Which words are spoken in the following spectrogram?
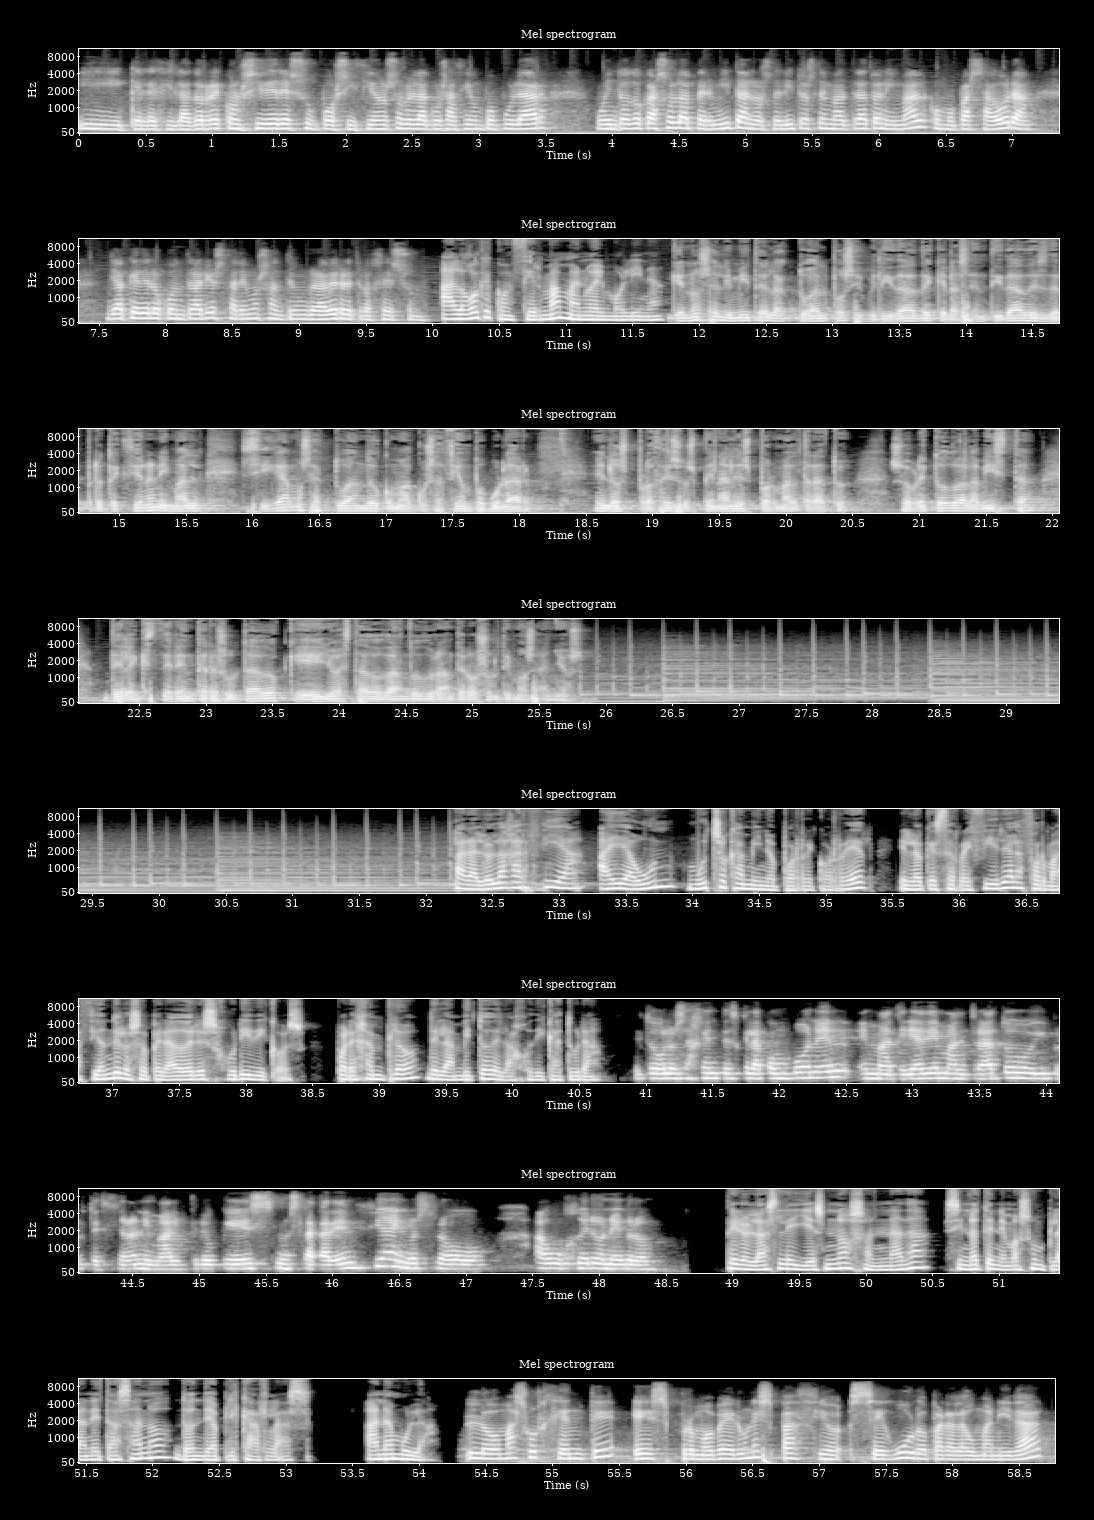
y que el legislador reconsidere su posición sobre la acusación popular o en todo caso la permita en los delitos de maltrato animal, como pasa ahora, ya que de lo contrario estaremos ante un grave retroceso. Algo que confirma Manuel Molina. Que no se limite la actual posibilidad de que las entidades de protección animal sigamos actuando como acusación popular en los procesos penales por maltrato, sobre todo a la vista del excelente resultado que ello ha estado dando durante los últimos años. Para Lola García hay aún mucho camino por recorrer en lo que se refiere a la formación de los operadores jurídicos, por ejemplo, del ámbito de la judicatura. De todos los agentes que la componen en materia de maltrato y protección animal. Creo que es nuestra carencia y nuestro agujero negro. Pero las leyes no son nada si no tenemos un planeta sano donde aplicarlas. Ana Mula. Lo más urgente es promover un espacio seguro para la humanidad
